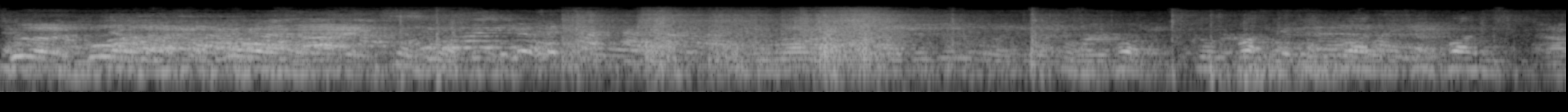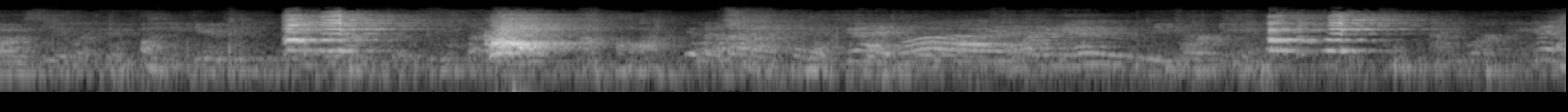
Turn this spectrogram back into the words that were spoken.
Good boy. Nice. Good buddy, good buddy, good buddy. Good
